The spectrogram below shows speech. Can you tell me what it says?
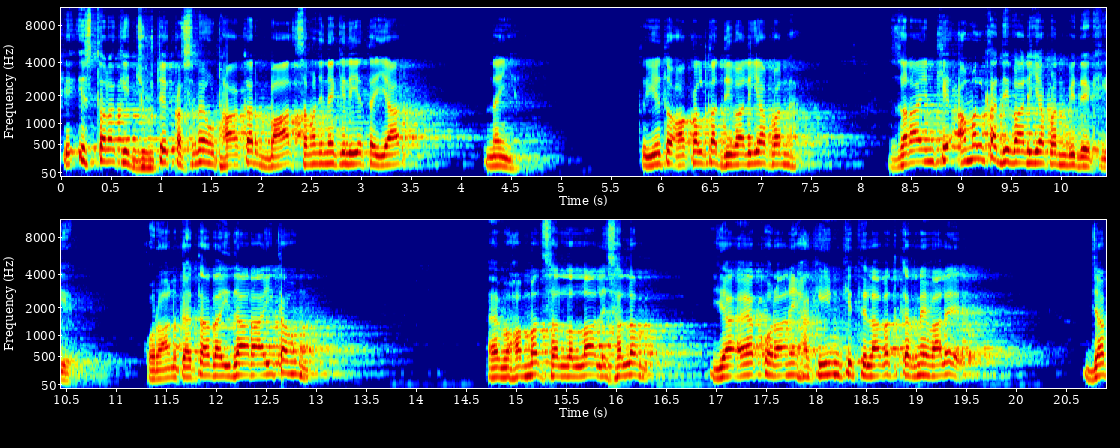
کہ اس طرح کی جھوٹے قسمیں اٹھا کر بات سمجھنے کے لیے تیار نہیں ہے تو یہ تو عقل کا دیوالیہ پن ہے۔ ذرا ان کے عمل کا دیوالیہ پن بھی دیکھیے۔ قرآن کہتا ہے ادار آئی کا ہوں اے محمد صلی اللہ علیہ وسلم، یا اے قرآن حکیم کی تلاوت کرنے والے جب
